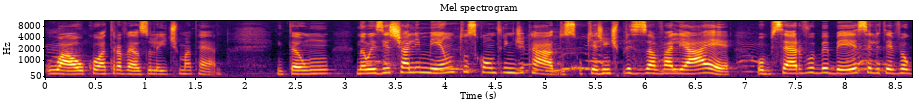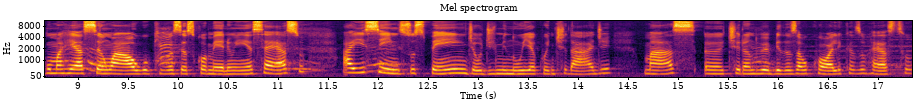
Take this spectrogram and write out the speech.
o álcool através do leite materno. Então, não existe alimentos contraindicados. O que a gente precisa avaliar é, observa o bebê, se ele teve alguma reação a algo que vocês comeram em excesso, aí sim, suspende ou diminui a quantidade, mas uh, tirando bebidas alcoólicas, o resto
